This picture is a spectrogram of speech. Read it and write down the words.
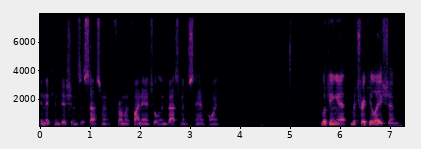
in the conditions assessment from a financial investment standpoint looking at matriculation,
